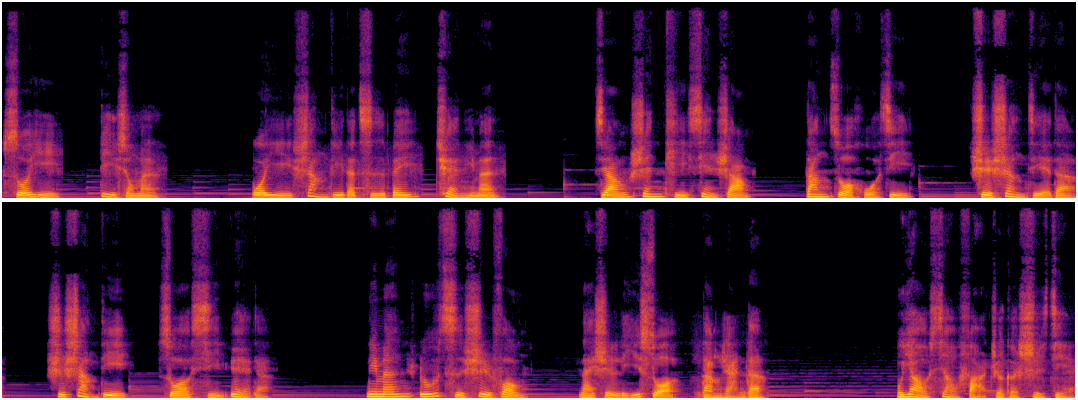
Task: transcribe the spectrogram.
所以弟兄们，我以上帝的慈悲劝你们，将身体献上，当作活祭，是圣洁的，是上帝所喜悦的。你们如此侍奉，乃是理所当然的。不要效法这个世界，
